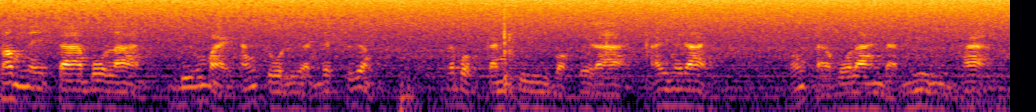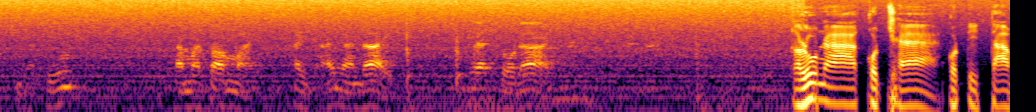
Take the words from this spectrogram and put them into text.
ซ่อมในกาโบราณบิ้วใหม่ทั้งตัวเรือนและเครื่อง ระบบกันทีบอกเวลาใช้ไม่ได้ ของเก่าโบราณแบบนี้มีค่าอย่าทิ้งทำมาซ่อมใหม่ให้ใช้งานได้และโชได้ กรุณากดแชร์ กดติดตาม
